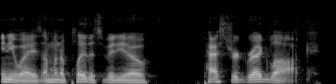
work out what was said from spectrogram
Anyways, I'm going to play this video. Pastor Greg Locke.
